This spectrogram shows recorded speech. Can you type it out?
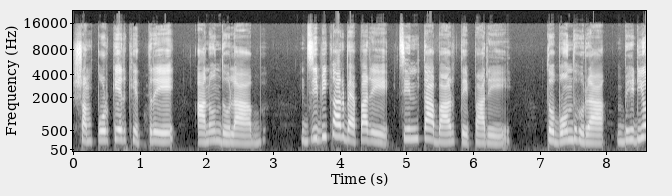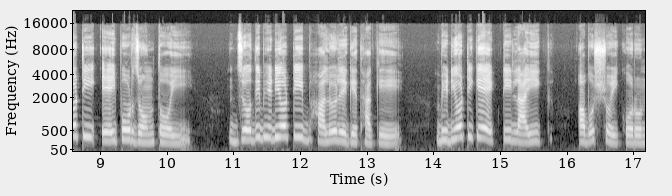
সম্পর্কের ক্ষেত্রে আনন্দ লাভ। জীবিকার ব্যাপারে চিন্তা বাড়তে পারে। তো বন্ধুরা, ভিডিওটি এই পর্যন্তই। যদি ভিডিওটি ভালো লেগে থাকে, ভিডিওটিকে একটি লাইক অবশ্যই করুন।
